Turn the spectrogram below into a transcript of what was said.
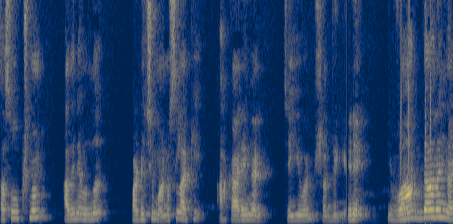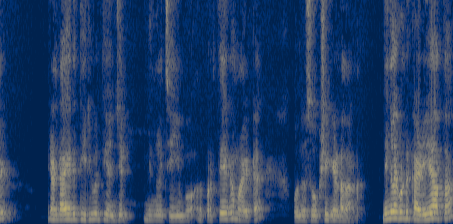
സസൂക്ഷ്മം അതിനെ ഒന്ന് പഠിച്ചു മനസ്സിലാക്കി ആ കാര്യങ്ങൾ ചെയ്യുവാൻ ശ്രദ്ധിക്കുക. ഇനി വാഗ്ദാനങ്ങൾ രണ്ടായിരത്തി ഇരുപത്തി അഞ്ചിൽ നിങ്ങൾ ചെയ്യുമ്പോൾ അത് പ്രത്യേകമായിട്ട് ഒന്ന് സൂക്ഷിക്കേണ്ടതാണ്. നിങ്ങളെ കൊണ്ട് കഴിയാത്ത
